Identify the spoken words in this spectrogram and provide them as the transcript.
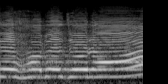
দিতে হবে জোড়া।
